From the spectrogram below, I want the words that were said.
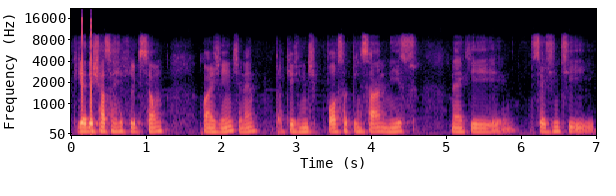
queria deixar essa reflexão com a gente, né, para que a gente possa pensar nisso, né, que se a gente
